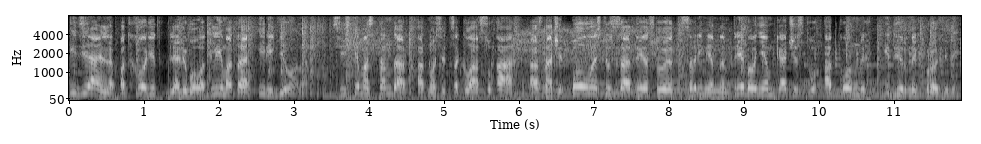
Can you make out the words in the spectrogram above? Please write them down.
Идеально подходит для любого климата и региона. Система стандарт относится к классу А, а значит полностью соответствует современным требованиям качеству оконных и дверных профилей.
